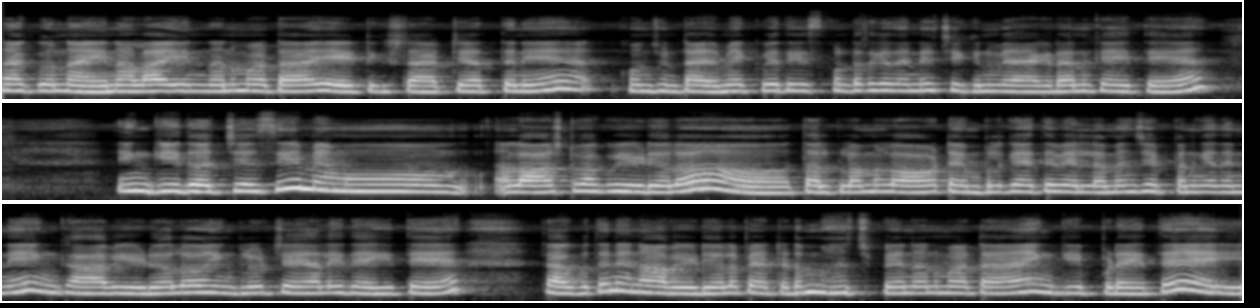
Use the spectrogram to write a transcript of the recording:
నాకు నైన్ అలా అయిందనమాట ఎయిట్కి స్టార్ట్ చేస్తేనే కొంచెం టైం ఎక్కువే తీసుకుంటుంది కదండి చికెన్ వేగడానికి అయితే ఇంక ఇది వచ్చేసి మేము లాస్ట్ ఒక వీడియోలో తలుపులమ్మలో టెంపుల్కి అయితే వెళ్ళామని చెప్పాను కదండి. ఇంకా ఆ వీడియోలో ఇంక్లూడ్ చేయాలి ఇది అయితే. కాకపోతే నేను ఆ వీడియోలో పెట్టడం మర్చిపోయాను అనమాట ఇంక ఇప్పుడైతే ఈ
